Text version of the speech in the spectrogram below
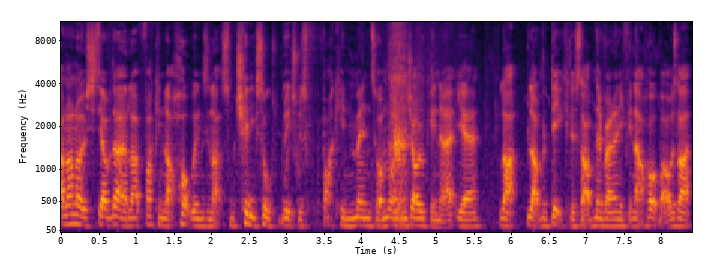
and I noticed the other day, I had like fucking like hot wings and like some chili sauce, which was fucking mental. I'm not even joking. Uh, yeah, like like ridiculous. Like I've never had anything that hot, but I was like.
